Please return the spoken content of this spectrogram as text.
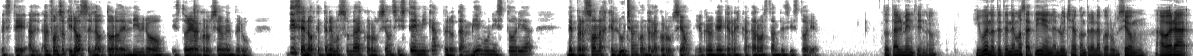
Este, Alfonso Quirós, el autor del libro Historia de la corrupción en el Perú, dice ¿no? que tenemos una corrupción sistémica, pero también una historia de personas que luchan contra la corrupción. Yo creo que hay que rescatar bastante esa historia. Totalmente, ¿no? Y bueno, te tenemos a ti en la lucha contra la corrupción. Ahora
